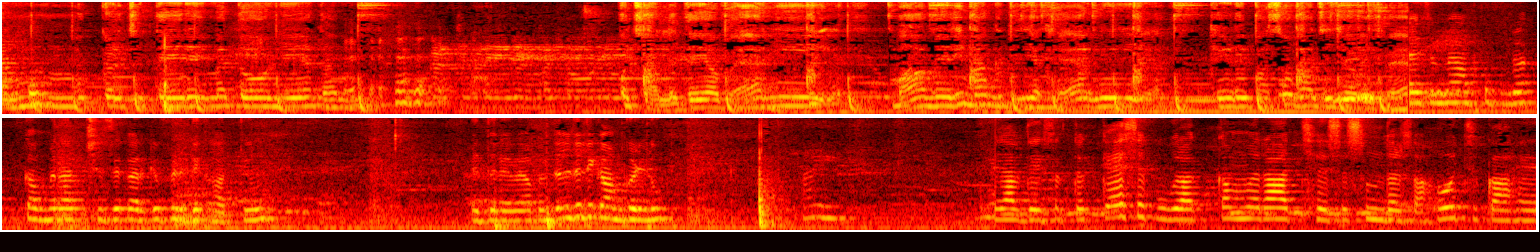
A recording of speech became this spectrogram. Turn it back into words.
आपको। मुक्कड़ च तेरे मैं तोड़ने दम ओ चल दे अब वैनी माँ मेरी मंगदी है खैर नी केड़े पासों बज जावे गाइस मैं आपको पूरा कमरा अच्छे से करके फिर दिखाती हूँ। इधर है मैं अपन जल्दी जल्दी काम कर लूँ। आप देख सकते हो कैसे पूरा कमरा अच्छे से सुंदर सा हो चुका है।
